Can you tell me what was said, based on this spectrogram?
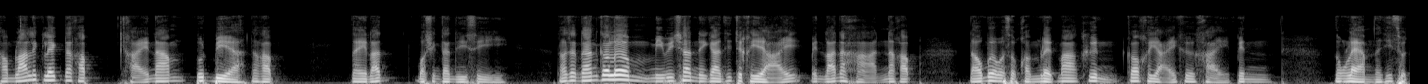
ทำร้านเล็ก ๆ นะครับ ขายน้ำรูทเบียร์นะครับ ในรัฐวอชิงตันดีซีหลังจากนั้นก็เริ่มมี vision ในการที่จะขยายเป็นร้านอาหารนะครับแล้วเมื่อประสบความสำเร็จมากขึ้น ก็ขยายเครือข่ายเป็นโรงแรมในที่สุด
